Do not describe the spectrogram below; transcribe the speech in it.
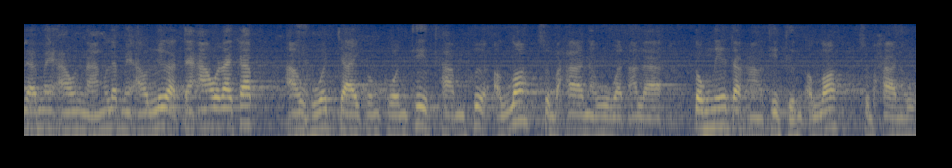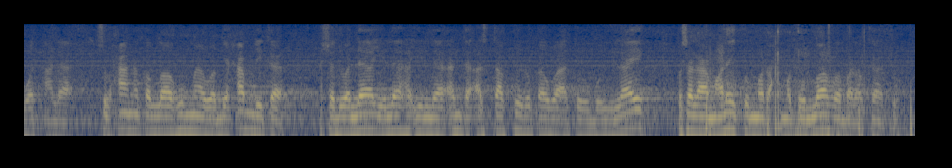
และไม่เอาหนังและไม่เอาเลือด แต่เอาอะไรครับ เอาหัวใจของคนที่ทำเพื่ออัลลอฮ์สุบฮานาหูวาตาลา ตรงนี้ต่างหากที่ถึงอัลลอฮ์สุบฮานาหูวาตาลา سبحانك اللهم وبحمدك أشهد أن لا إله إلا أنت أستغفرك وأتوب إليك والسلام عليكم ورحمة الله وبركاته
